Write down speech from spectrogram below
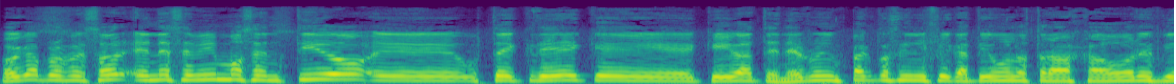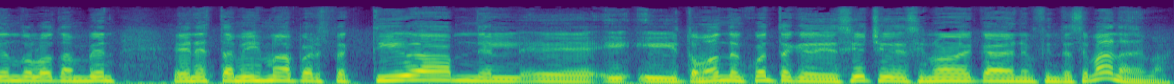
Oiga, profesor, en ese mismo sentido, eh, ¿usted cree que, iba a tener un impacto significativo en los trabajadores, viéndolo también en esta misma perspectiva y, tomando en cuenta que 18 y 19 caen en fin de semana, además?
